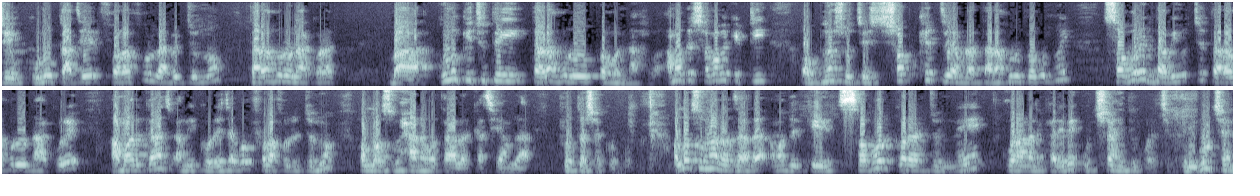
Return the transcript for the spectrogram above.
যে, কোনো কাজের ফলাফল লাভের জন্য তাড়াহুড়ো না করা বা কোনো কিছুতেই তাড়াহুড়ো প্রবণ না হওয়া। আমাদের স্বাভাবিক একটি অভ্যাস হচ্ছে সব ক্ষেত্রে আমরা তাড়াহুড়ো প্রবণ হই। সবরের দাবি হচ্ছে তাড়াহুড়ো না করে আমার কাজ আমি করে যাব, ফলাফলের জন্য আল্লাহ ওয়া তাআলার কাছে আমরা প্রত্যাশা করব। আল্লাহ ওয়া তাআলা আমাদেরকে সবর করার জন্য কোরআন আল কারিমে উৎসাহিত করেছেন। তিনি বলছেন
